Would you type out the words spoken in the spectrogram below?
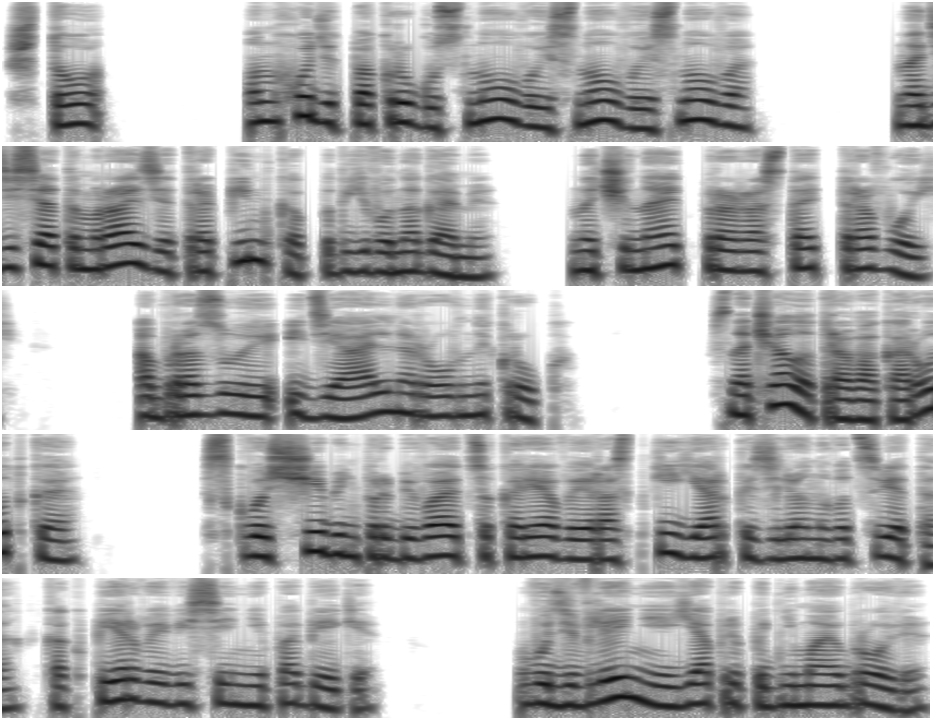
Что? Он ходит по кругу снова и снова и снова. На десятом разе тропинка под его ногами начинает прорастать травой, образуя идеально ровный круг. Сначала трава короткая, Сквозь щебень пробиваются корявые ростки ярко-зеленого цвета, как первые весенние побеги. В удивлении я приподнимаю брови.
